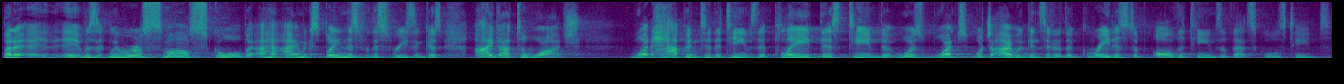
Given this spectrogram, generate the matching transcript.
But uh, it was we were a small school. But I, I'm explaining this for this reason because I got to watch what happened to the teams that played this team that was what which I would consider the greatest of all the teams of that school's teams.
